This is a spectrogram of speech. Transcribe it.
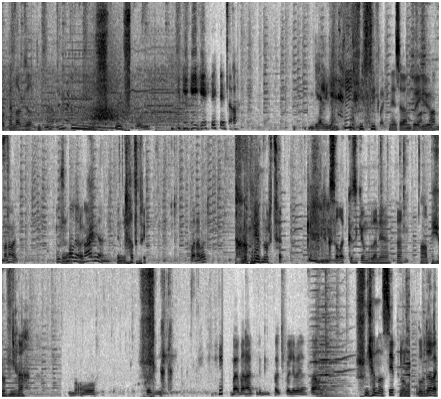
bak ben daha güzel attım. gel gel. bak, Neyse ben buraya giriyorum. lan bana bak. Duş mu Rahat alıyorsun? Ne bırak. yapıyorsun? Beni rahat bırak. Bana bak. Ne yapıyorsun orada? Çok salak gözüküyorum buradan ya. Ha? Ne yapıyorsun ya? Oo. Bak bana bak, bak böyle böyle. Bana bak. ya nasıl yapın oğlum? Burada bak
